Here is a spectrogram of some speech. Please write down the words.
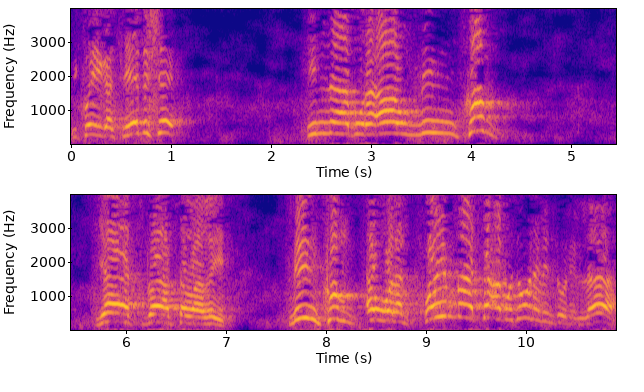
i koji ga slijediše Inna bura'au minkum ja atba tawagit minkum awalan wa imma ta'buduna min dunillah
